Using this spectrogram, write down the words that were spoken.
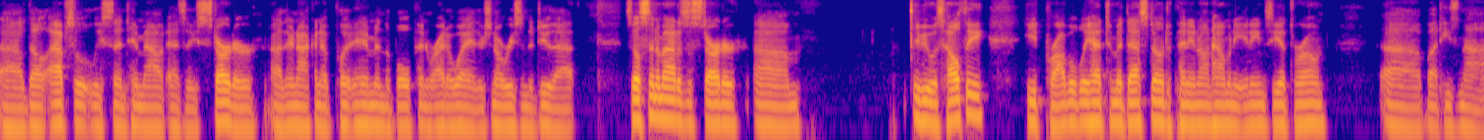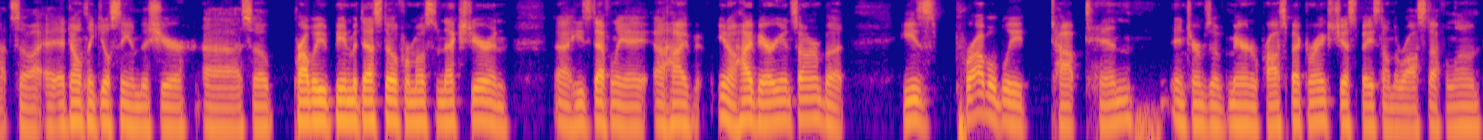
Uh, they'll absolutely send him out as a starter. Uh, they're not going to put him in the bullpen right away. There's no reason to do that. So they'll send him out as a starter. Um, if he was healthy, he'd probably head to Modesto, depending on how many innings he had thrown. Uh, but he's not. So I, I, don't think you'll see him this year. Uh, so probably be in Modesto for most of next year and uh, he's definitely a, a, high, you know, high variance arm, but he's probably top 10 in terms of Mariner prospect ranks just based on the raw stuff alone.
